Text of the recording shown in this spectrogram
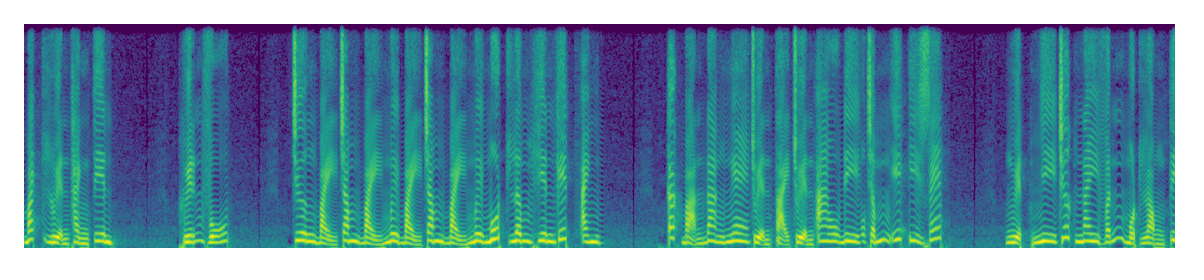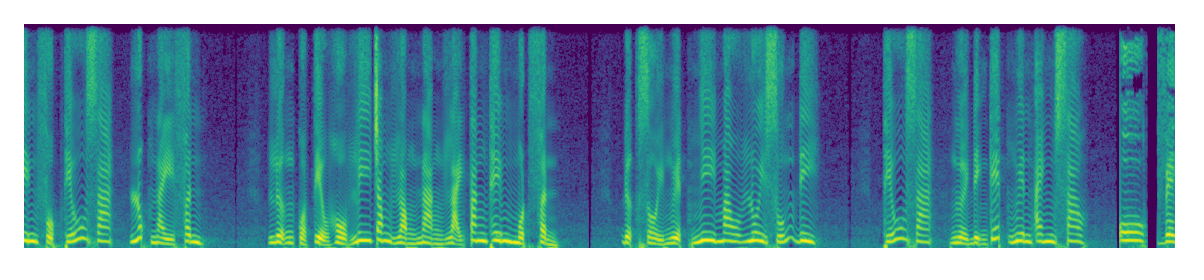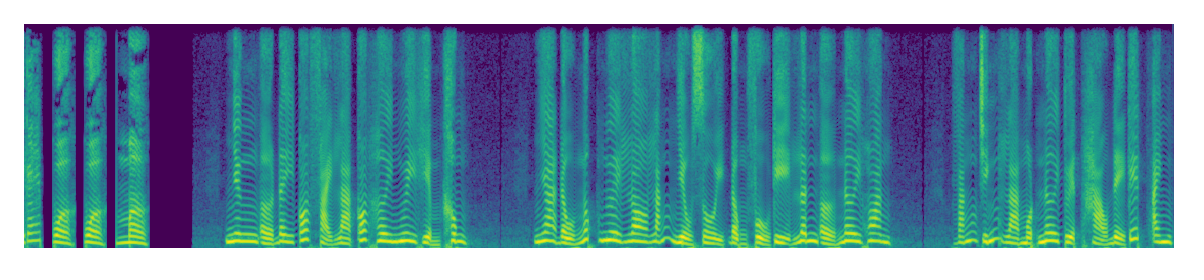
Bách luyện thành tiên. huyễn Vũ. Chương 770-771 Lâm Hiên kết anh. Các bạn đang nghe truyện tại truyện Audi.xyz. Nguyệt Nhi trước nay vẫn một lòng tin phục thiếu ra, lúc này phân. Lượng của tiểu hồ ly trong lòng nàng lại tăng thêm một phần. Được rồi Nguyệt Nhi mau lui xuống đi. Thiếu ra, người định kết nguyên anh sao? U, V, K, W, W, M. Nhưng ở đây có phải là có hơi nguy hiểm không? Nha đầu ngốc ngươi lo lắng nhiều rồi đồng phủ kỳ lân ở nơi hoang. Vắng chính là một nơi tuyệt hảo để kết anh.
